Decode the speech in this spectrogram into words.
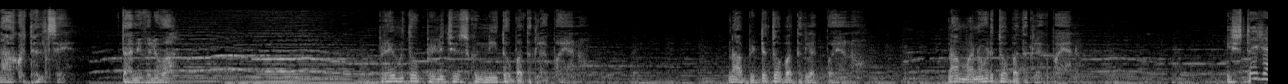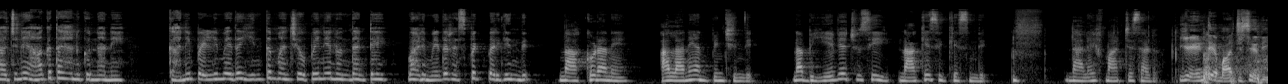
నాకు తెలిసే దాని విలువ. ప్రేమతో పెళ్ళి చేసుకుని నీతో బతకలేకపోయాను. నా బిడ్డతో బతకలేకపోయాను. నా మనవడితో బతకలేకపోయాను. ఇష్టం? రాజుని ఆగతాయనుకున్నానే కానీ పెళ్ళి మీద ఇంత మంచి ఒపీనియన్ ఉందంటే వాడి మీద రెస్పెక్ట్ పెరిగింది. నాకు కూడానే అలానే అనిపించింది. నా బిహేవియర్ చూసి నాకే సిగ్గేసింది. నా లైఫ్ మార్చేశాడు. ఏంటి మార్చేసేది?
